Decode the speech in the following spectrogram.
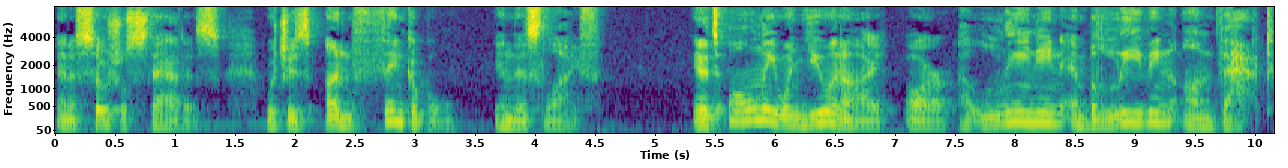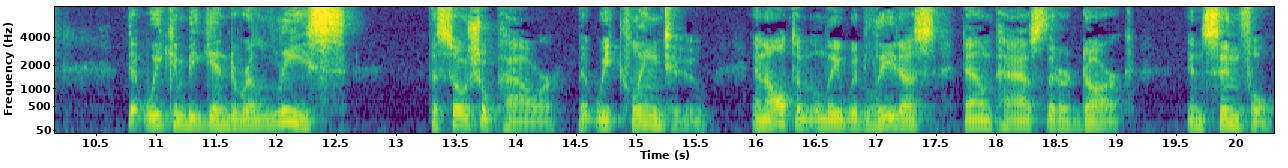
and a social status which is unthinkable in this life. And it's only when you and I are leaning and believing on that that we can begin to release the social power that we cling to and ultimately would lead us down paths that are dark and sinful.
